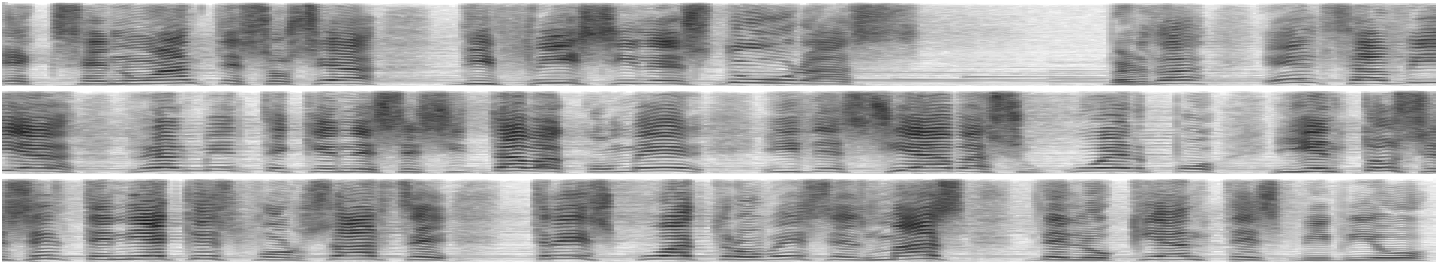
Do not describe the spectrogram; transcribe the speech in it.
extenuantes, o sea, difíciles, duras. ¿Verdad? Él sabía realmente que necesitaba comer y deseaba su cuerpo y entonces él tenía que esforzarse tres, cuatro veces más de lo que antes vivió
